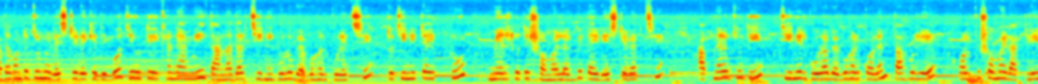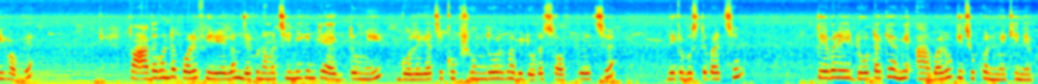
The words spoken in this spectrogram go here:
আধা ঘণ্টার জন্য রেস্টে রেখে দেব। যেহেতু এখানে আমি দানাদার চিনিগুলো ব্যবহার করেছি, তো চিনিটা একটু মেল্ট হতে সময় লাগবে, তাই রেস্টে রাখছি। আপনারা যদি চিনির গুঁড়া ব্যবহার করেন, তাহলে অল্প সময় রাখলেই হবে। তো আধা ঘণ্টা পরে ফিরে এলাম। দেখুন, আমার চিনি কিন্তু একদমই গলে গেছে। খুব সুন্দরভাবে ডোটা সফট হয়েছে, দেখে বুঝতে পারছেন? তো এবার এই ডোটাকে আমি আবারও কিছুক্ষণ মেখে নেব।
